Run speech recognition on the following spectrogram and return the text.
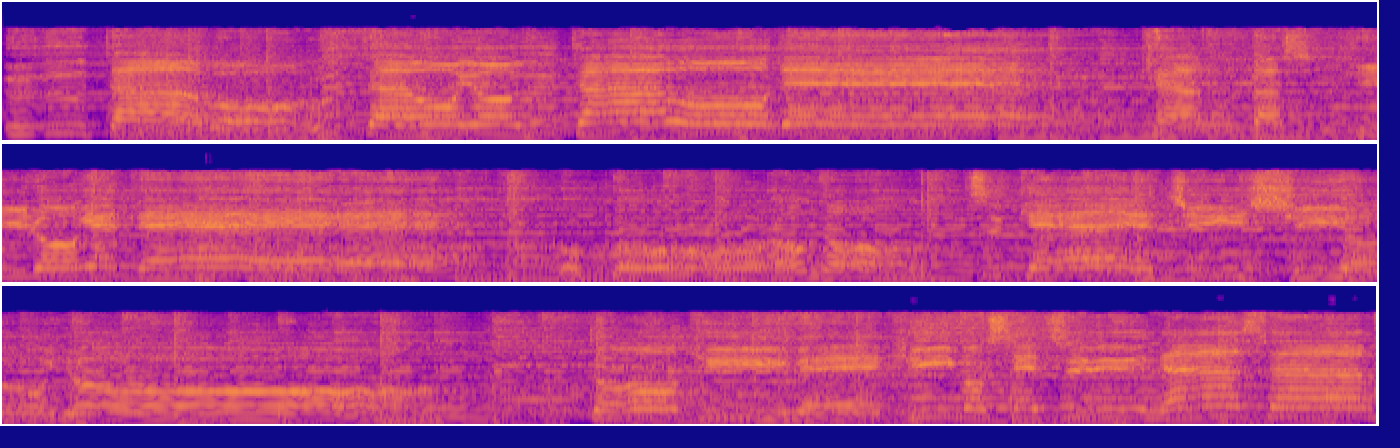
歌を歌おうよ歌おうで。キャンバス広げて。しようよときめきも切なさも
